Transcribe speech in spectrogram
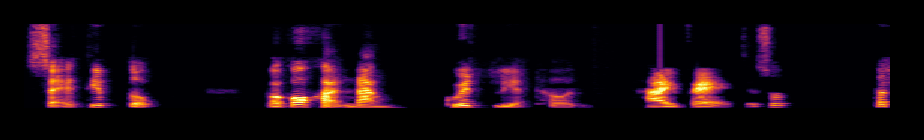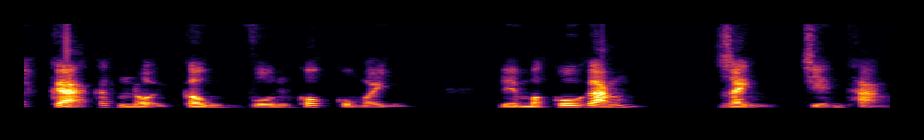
sẽ tiếp tục và có khả năng quyết liệt hơn. Hai phe sẽ xuất tất cả các nội công vốn có của mình để mà cố gắng giành chiến thắng.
